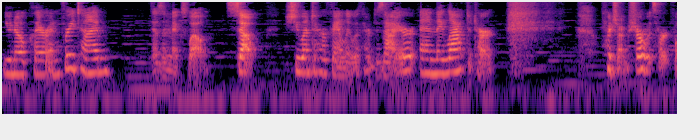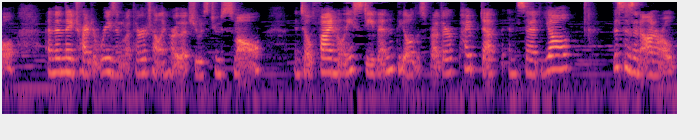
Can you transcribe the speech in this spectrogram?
You know Clara in free time doesn't mix well. So, she went to her family with her desire, and they laughed at her, which I'm sure was hurtful, and then they tried to reason with her, telling her that she was too small, until finally Stephen, the oldest brother, piped up and said, Y'all, this is an honorable,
